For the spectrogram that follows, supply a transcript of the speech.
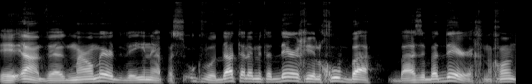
אה, אה והגמרא אומרת, והנה הפסוק, והודעת להם את הדרך ילכו בה, בה זה בדרך, נכון?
